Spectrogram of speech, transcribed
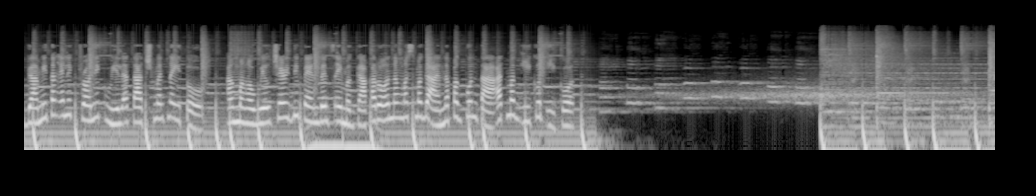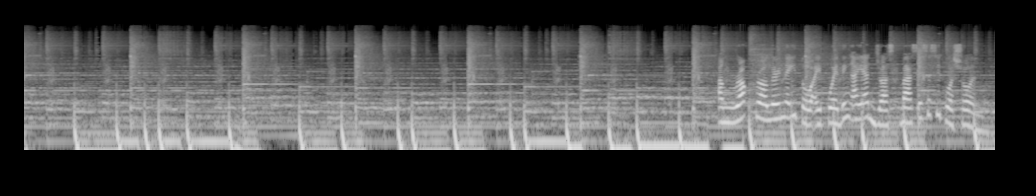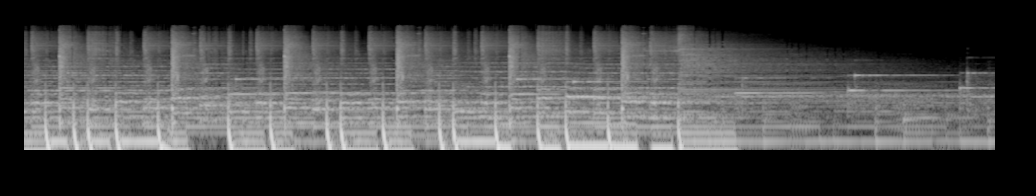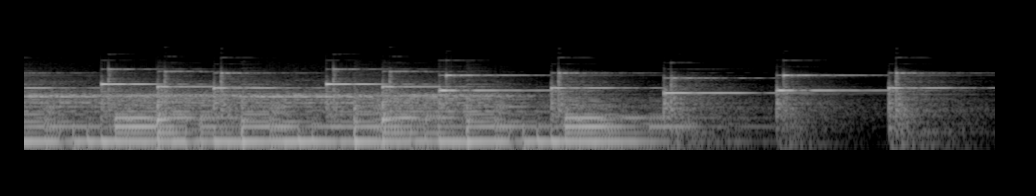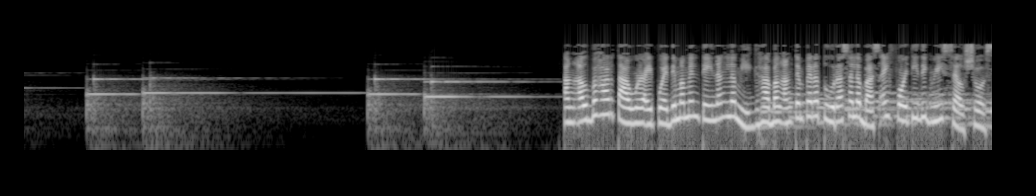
Gamit ang electronic wheel attachment na ito, ang mga wheelchair dependents ay magkakaroon ng mas magaan na pagpunta at mag-ikot-ikot. Ang rock crawler na ito ay pwedeng i-adjust base sa sitwasyon. Ang Albahar Tower ay pwede ma-maintain ang lamig habang ang temperatura sa labas ay 40 degrees Celsius.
